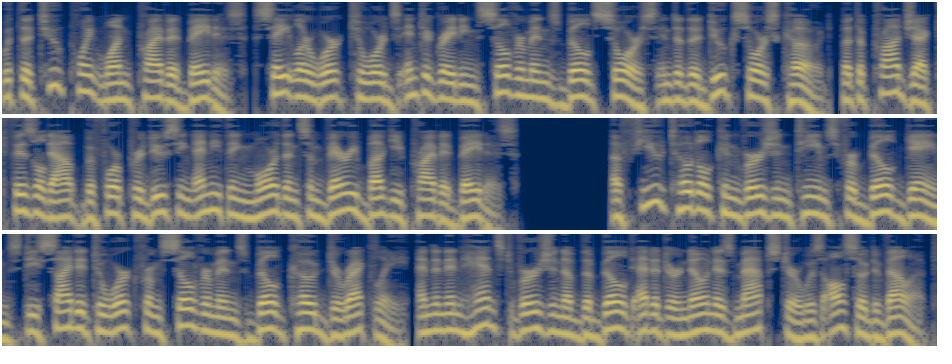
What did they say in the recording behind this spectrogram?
with the 2.1 private betas, Saettler worked towards integrating Silverman's build source into the Duke source code, but the project fizzled out before producing anything more than some very buggy private betas. A few total conversion teams for build games decided to work from Silverman's build code directly, and an enhanced version of the build editor known as Mapster was also developed.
